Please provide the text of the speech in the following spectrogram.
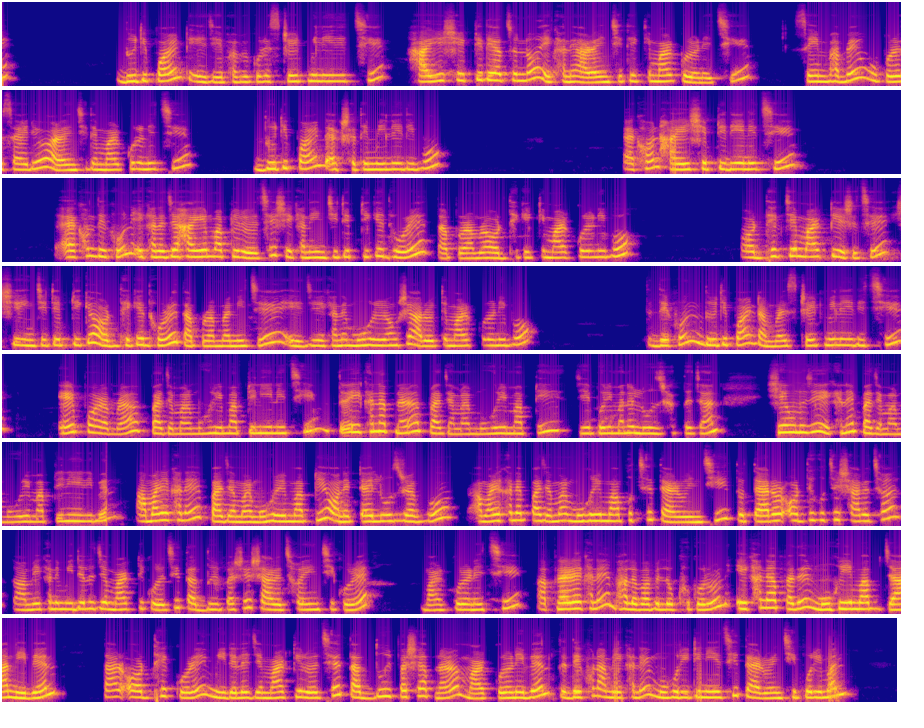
দুইটি পয়েন্ট এই যে এভাবে করে স্ট্রেট মিলিয়ে দিচ্ছি। হাইয়ের শেপটি দেওয়ার জন্য এখানে আড়াই ইঞ্চিতে একটি মার্ক করে নিচ্ছি। সেমভাবে উপরের সাইডেও আড়াই ইঞ্চিতে মার্ক করে নিচ্ছি। দুইটি পয়েন্ট একসাথে মিলিয়ে দিব। এখন হাইয়ের শেপটি দিয়ে নিচ্ছি। এখন দেখুন, এখানে যে হাইয়ের মাপটি রয়েছে, সেখানে ইঞ্চি টেপটিকে ধরে তারপর আমরা অর্ধেক একটি মার্ক করে নিব। অর্ধেক যে মার্কটি এসেছে, সেই ইঞ্চি টেপটিকে অর্ধেকে ধরে তারপর আমরা নিচে এই যে এখানে মুহুরির অংশে আরও একটি মার্ক করে নিব। তো দেখুন, দুইটি পয়েন্ট আমরা স্ট্রেট মিলিয়ে দিচ্ছি। এরপর আমরা পাজামার মুহুরি মাপটি নিয়ে নিচ্ছি। তো এখানে আপনারা পাজামার মুহুরি মাপটি যে পরিমাণে লুজ রাখতে চান সে অনুযায়ী এখানে পাজামার মুহুরি মাপটি নিয়ে নেবেন আমার এখানে পাজামার মুহুরির মাপটি অনেকটাই লুজ রাখব। আমার এখানে পাজামার মুহুরি মাপ হচ্ছে তেরো ইঞ্চি। তো তেরোর অর্ধেক হচ্ছে সাড়ে ছয়। তো আমি এখানে মিডলে যে মার্কটি করেছি, তার দুই পাশে সাড়ে ছয় ইঞ্চি করে মার্ক করে নিচ্ছি। আপনারা এখানে ভালোভাবে লক্ষ্য করুন। এখানে আপনাদের মুহুরি মাপ যা নেবেন, তার অর্ধেক করে মিডলে যে মার্কটি রয়েছে, তার দুই পাশে আপনারা মার্ক করে নেবেন। তো দেখুন, আমি এখানে মুহুরিটি নিয়েছি তেরো ইঞ্চি পরিমাণ।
